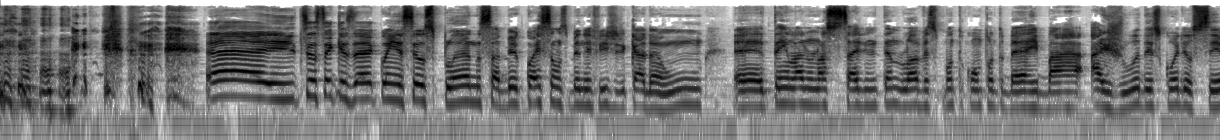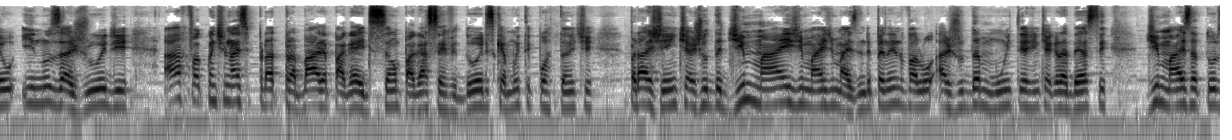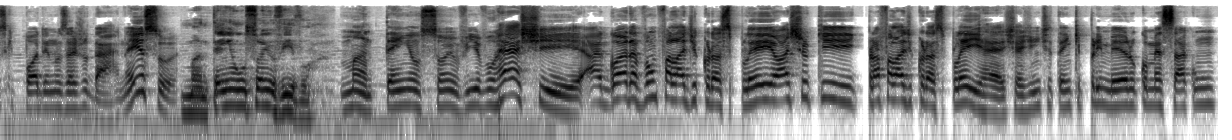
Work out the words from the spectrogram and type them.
é, e se você quiser conhecer os planos, saber quais são os benefícios de cada um, é, tem lá no nosso site nintendolovers.com.br barra ajuda, escolha o seu e nos ajude a continuar esse pra- trabalho, a pagar edição, pagar servidores, que é muito importante pra gente, ajuda demais, demais, demais. Independente do valor, ajuda muito e a gente agradece demais a todos que podem nos ajudar, não é isso? Mantenha um sonho vivo. Mantenha o sonho vivo. Hash, agora vamos falar de crossplay. Eu acho que pra falar de crossplay, Hash, a gente tem que primeiro começar com.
